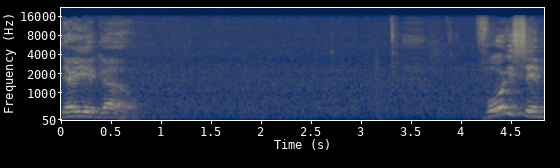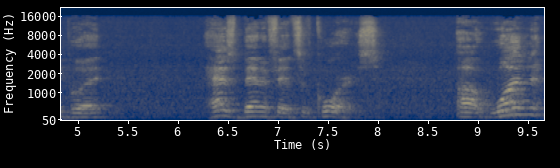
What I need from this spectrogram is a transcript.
there you go. Voice input has benefits, of course. Uh, one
